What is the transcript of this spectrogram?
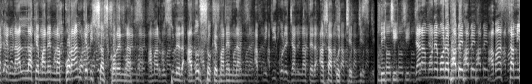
রাখেন না, আল্লাহকে মানেন না, কোরআনকে বিশ্বাস করেন না, আমার রসুলের আদর্শকে মানেন না। আপনি কি করে জান্নাতের আশা করছেন? দিচ্ছি। যারা মনে মনে ভাবে, আমার স্বামী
